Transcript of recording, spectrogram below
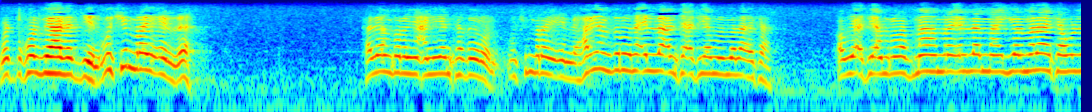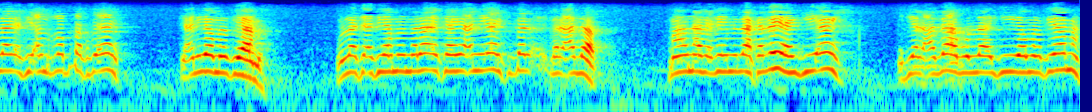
والدخول في هذا الدين. وش مريعين له؟ هل ينظرون يعني ينتظرون؟ وش مريئين له؟ هل ينظرون إلا أن تأتيهم الملائكة أو يأتي أمر رب؟ ما هم مريئين لما يجي الملائكة ولا يأتي أمر ربك بإيش؟ يعني يوم القيامة. ولا تأتيهم الملائكة يعني إيش؟ بالعذاب. ما نافع فيهم إلا كذا يجي إيش؟ يجي العذاب ولا يجي يوم القيامة؟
